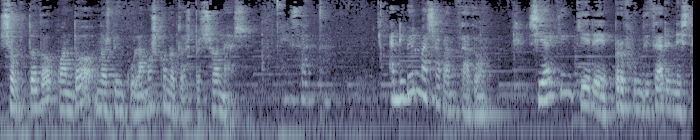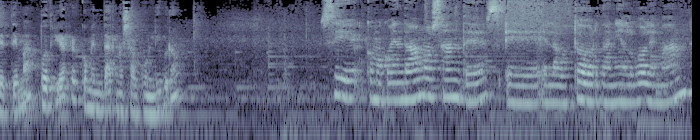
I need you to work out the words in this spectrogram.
sobre todo cuando nos vinculamos con otras personas. Exacto. A nivel más avanzado, si alguien quiere profundizar en este tema, ¿podría recomendarnos algún libro? Sí, como comentábamos antes, eh, el autor Daniel Goleman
